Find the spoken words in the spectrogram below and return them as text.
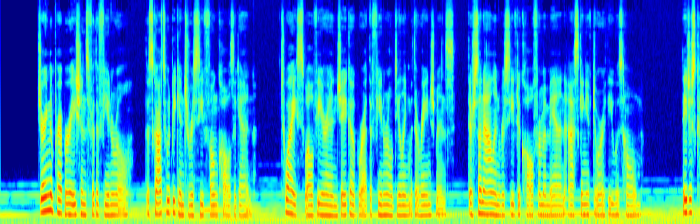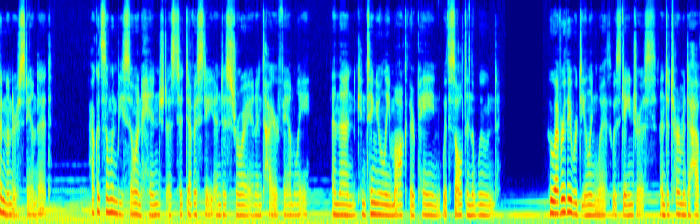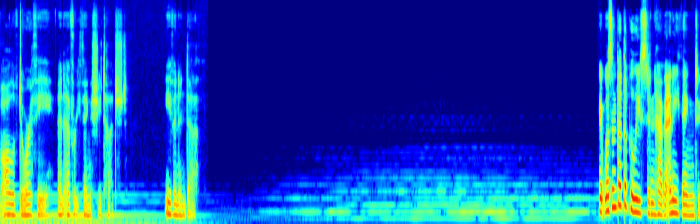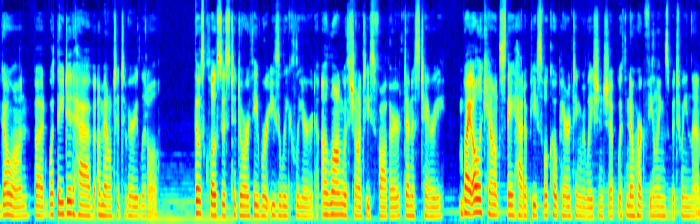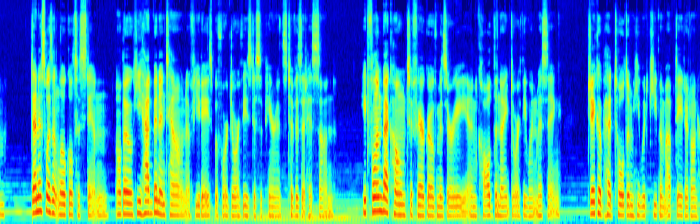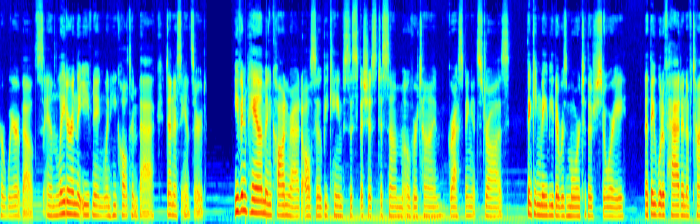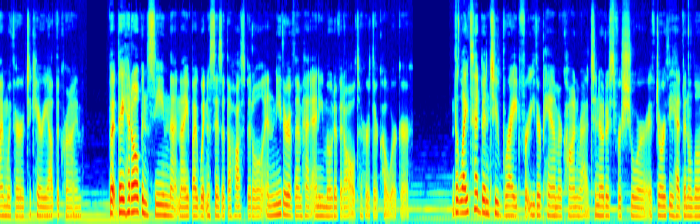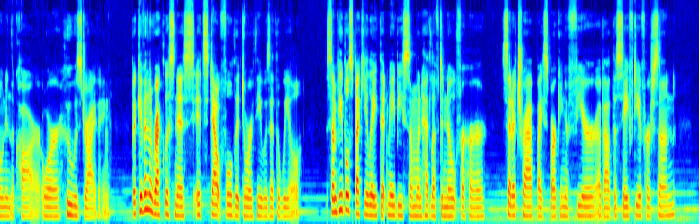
During the preparations for the funeral, the Scotts would begin to receive phone calls again. Twice, while Vera and Jacob were at the funeral dealing with arrangements, their son Alan received a call from a man asking if Dorothy was home. They just couldn't understand it. How could someone be so unhinged as to devastate and destroy an entire family, and then continually mock their pain with salt in the wound? Whoever they were dealing with was dangerous and determined to have all of Dorothy and everything she touched, even in death. It wasn't that the police didn't have anything to go on, but what they did have amounted to very little. Those closest to Dorothy were easily cleared, along with Shanti's father, Dennis Terry, by all accounts, they had a peaceful co parenting relationship with no hard feelings between them. Dennis wasn't local to Stanton, although he had been in town a few days before Dorothy's disappearance to visit his son. He'd flown back home to Fair Grove, Missouri, and called the night Dorothy went missing. Jacob had told him he would keep him updated on her whereabouts, and later in the evening, when he called him back, Dennis answered. Even Pam and Conrad also became suspicious to some over time, grasping at straws, thinking maybe there was more to their story, that they would have had enough time with her to carry out the crime. But they had all been seen that night by witnesses at the hospital, and neither of them had any motive at all to hurt their coworker. The lights had been too bright for either Pam or Conrad to notice for sure if Dorothy had been alone in the car or who was driving. But given the recklessness, it's doubtful that Dorothy was at the wheel. Some people speculate that maybe someone had left a note for her, set a trap by sparking a fear about the safety of her son,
